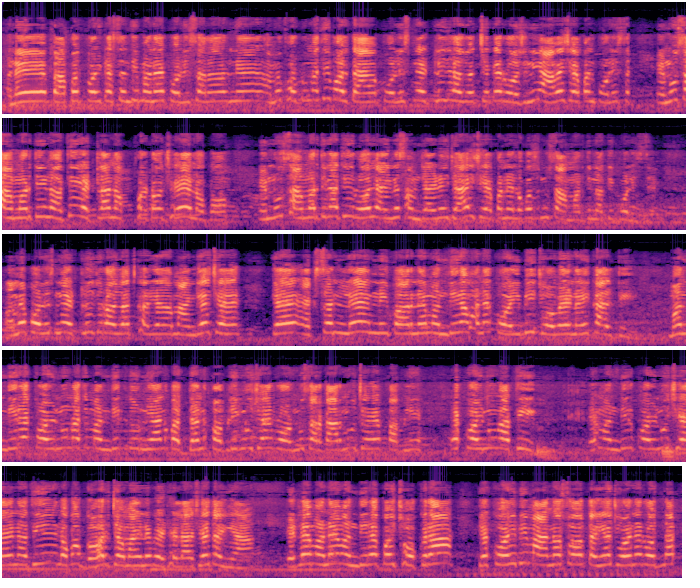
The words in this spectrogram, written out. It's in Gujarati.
અને બાપત પોલીસ સ્ટેશનથી મને પોલીસ વાળાને અમે ખોટું નથી બોલતા. પોલીસને એટલી જ રજૂઆત છે કે રોજની આવે છે પણ પોલીસ એમનું સામર્થ્ય નથી, એટલા નફટો છે એ લોકો. એમનું સામર્થ્ય નથી, રોજ આવીને સમજાવીને જાય છે, પણ એ લોકોનું સામર્થ્ય નથી પોલીસે અમે પોલીસને એટલી જ રજૂઆત કરી માંગીએ છે કે એક્શન લે એમની પર ને મંદિરે મને કોઈ બી જોવે નહીં કાલથી. મંદિરે કોઈનું નથી, મંદિર દુનિયાનું બધાને પબ્લિકનું છે, રોડનું, સરકારનું છે પબ્લિક એ કોઈનું નથી. એ મંદિર કોઈનું છે નથી લોકો ઘર જમાઈને બેઠેલા છે અહીંયા. એટલે મને મંદિરે કોઈ છોકરા કે કોઈ બી માણસો અહીંયા જોઈને રોજના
